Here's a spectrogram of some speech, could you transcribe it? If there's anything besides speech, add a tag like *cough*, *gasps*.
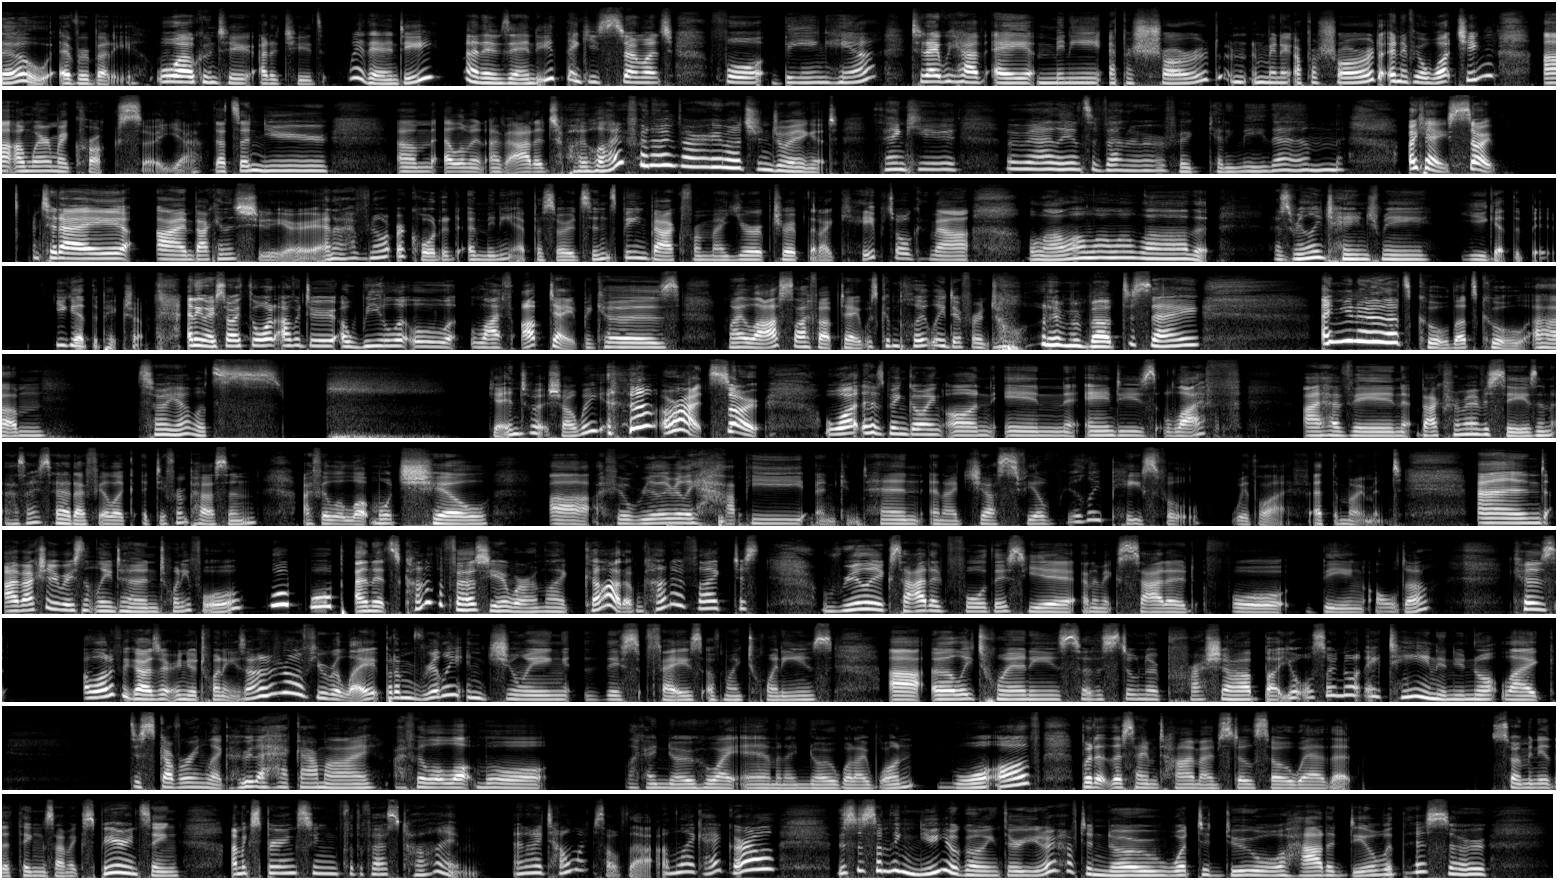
Hello, everybody. Welcome to Attitudes with Andy. My name's Andy. Thank you so much for being here. Today we have a mini episode, a mini episode, and if you're watching, uh, I'm wearing my Crocs. So yeah, that's a new um, element I've added to my *laughs* life, and I'm very much enjoying it. Thank you, Riley and Savannah, for getting me them. Okay, so Today, I'm back in the studio and I have not recorded a mini episode since being back from my Europe trip that I keep talking about. La la la la la, that has really changed me. You get the bit. You get the picture. Anyway, so I thought I would do a wee little life update because my last life update was completely different *laughs* to what I'm about to say. And you know, that's cool. That's cool. Um, so yeah, let's get into it, shall we? *laughs* All right. So, what has been going on in Andy's life? I have been back from overseas, and as I said, I feel like a different person. I feel a lot more chill. Uh, I feel really, really happy and content, and I just feel really peaceful with life at the moment. And I've actually recently turned 24, whoop, whoop. And it's kind of the first year where I'm like, God, I'm kind of like just really excited for this year and I'm excited for being older because a lot of you guys are in your 20s. I don't know if you relate, but I'm really enjoying this phase of my 20s, uh, early 20s. So there's still no pressure, but you're also not 18 and you're not like discovering, like, who the heck am I? I feel a lot more like I know who I am and I know what I want more of. But at the same time, I'm still so aware that so many of the things I'm experiencing, I'm experiencing for the first time. And I tell myself that. I'm like, hey, girl, this is something new you're going through. You don't have to know what to do or how to deal with this. So,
